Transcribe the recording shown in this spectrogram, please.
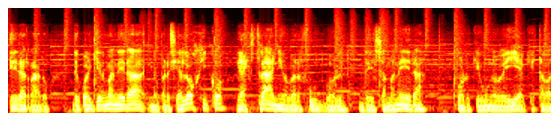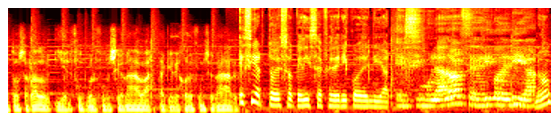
era raro. De cualquier manera, me parecía lógico, era extraño ver fútbol de esa manera, porque uno veía que estaba todo cerrado y el fútbol funcionaba hasta que dejó de funcionar. Es cierto eso que dice Federico Delía. El simulador Federico Delía, ¿no?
